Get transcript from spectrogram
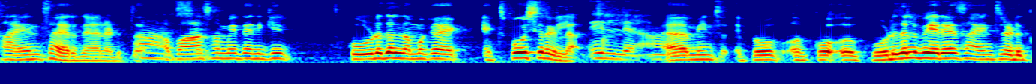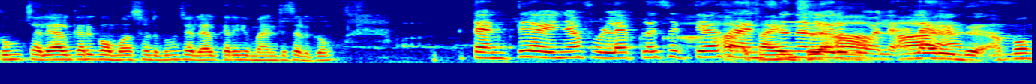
സയൻസ് ആയിരുന്നു ഞാൻ എടുത്തത്. അപ്പൊ ആ സമയത്ത് എനിക്ക് കൂടുതൽ നമുക്ക് എക്സ്പോഷർ ഇല്ല. മീൻസ് ഇപ്പോൾ കൂടുതൽ പേര് സയൻസ് എടുക്കും ചില ആൾക്കാർ കൊമേഴ്സ് എടുക്കും ചില ആൾക്കാർ ഹ്യൂമാനിറ്റീസ് എടുക്കും. ടെൻത്ത് കഴിഞ്ഞാൽ ഫുൾ എ പ്ലസ് കിട്ടിയ സയൻസ് അപ്പം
